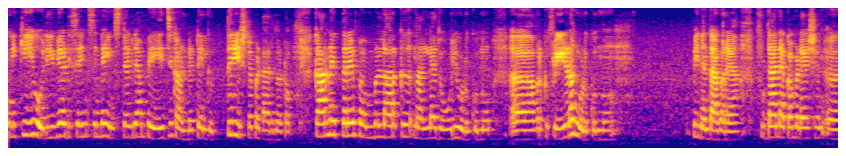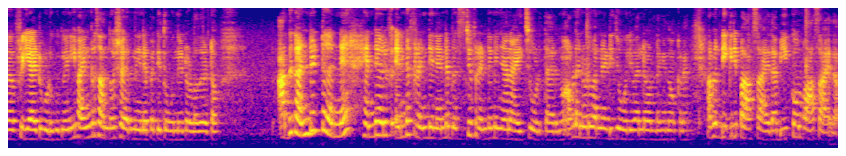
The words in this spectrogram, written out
എനിക്ക് ഈ ഒലിവിയ ഡിസൈൻസിന്റെ ഇൻസ്റ്റാഗ്രാം പേജ് കണ്ടിട്ട് എനിക്ക് ഒത്തിരി ഇഷ്ടപ്പെട്ടായിരുന്നു കേട്ടോ. കാരണം ഇത്രയും പെൺപിള്ളേർക്ക് നല്ല ജോലി കൊടുക്കുന്നു അവർക്ക് ഫ്രീഡം കൊടുക്കുന്നു. പിന്നെന്താ പറയുക ഫുഡ് ആൻഡ് അക്കോമഡേഷൻ ഫ്രീ ആയിട്ട് കൊടുക്കുന്നു. എനിക്ക് ഭയങ്കര സന്തോഷമായിരുന്നു ഇതിനെപ്പറ്റി തോന്നിയിട്ടുള്ളത് കേട്ടോ. അത് കണ്ടിട്ട് തന്നെ എന്റെ ഒരു എന്റെ ഫ്രണ്ടിന് എന്റെ ബെസ്റ്റ് ഫ്രണ്ടിന് ഞാൻ അയച്ചു കൊടുത്തായിരുന്നു. അവൾ എന്നോട് പറഞ്ഞ ജോലി വല്ലതും ഉണ്ടെങ്കിൽ നോക്കണേ. അവൾ ഡിഗ്രി പാസ്സായതാ ബി കോം പാസ്സായതാ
